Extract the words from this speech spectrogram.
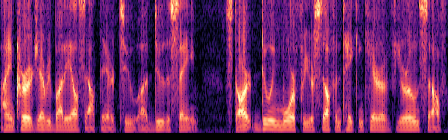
I encourage everybody else out there to uh, do the same. Start doing more for yourself and taking care of your own self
